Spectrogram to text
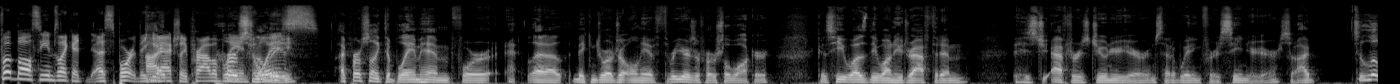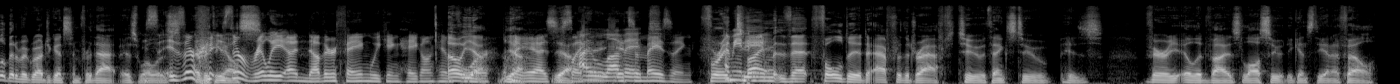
football seems like a, a sport that he I actually probably enjoys. I personally like to blame him for uh, making Georgia only have three years of Herschel Walker because he was the one who drafted him his after his junior year instead of waiting for his senior year. So I it's a little bit of a grudge against him for that as well as Is there everything is there really another thing we can hate on him Oh, for? yeah. Yeah. yeah. It's just Yeah. like I love it's it. amazing. for a I mean- team But- that folded after the draft too, thanks to his very ill-advised lawsuit against the NFL,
